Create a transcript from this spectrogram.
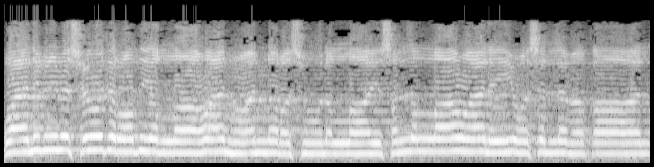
وعن ابن مسعود رضي الله عنه أن رسول الله صلى الله عليه وسلم قال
